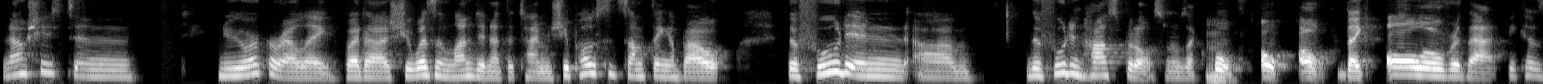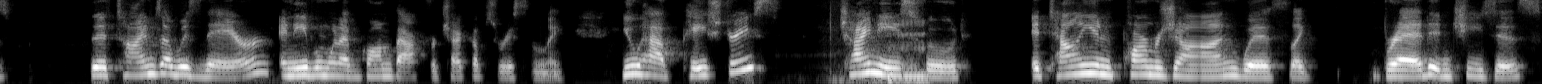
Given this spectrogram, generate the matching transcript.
now. She's in New York or LA, but uh, she was in London at the time, and she posted something about the food in um, the food in hospitals and i was like mm. oh oh oh like all over that because the times i was there and even when i've gone back for checkups recently you have pastries chinese mm. food italian parmesan with like bread and cheeses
